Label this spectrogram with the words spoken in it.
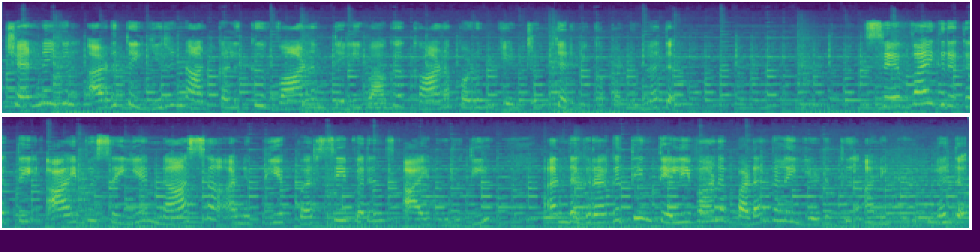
சென்னையில் அடுத்த இரு நாட்களுக்கு வானம் தெளிவாக காணப்படும் என்றும் தெரிவிக்கப்பட்டுள்ளது. செவ்வாய் கிரகத்தை ஆய்வு செய்ய நாசா அனுப்பிய பர்சிவரன்ஸ் ஆய்வுறுதி அந்த கிரகத்தின் தெளிவான படங்களை எடுத்து அனுப்பியுள்ளது.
